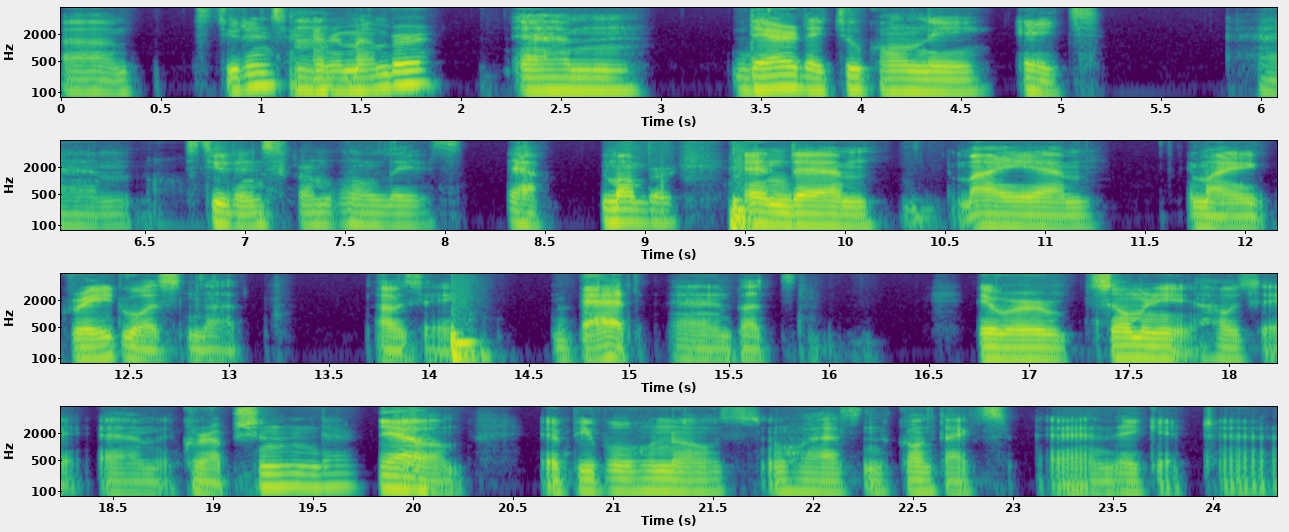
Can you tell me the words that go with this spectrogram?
um, students. I Mhm. can remember. Um, there they took only eight um, students from all this, number, and um, my um, my grade was not, I would say, bad, and but there were so many how would say um, corruption in there. Yeah. um, uh, people who knows who has contacts and they get uh,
